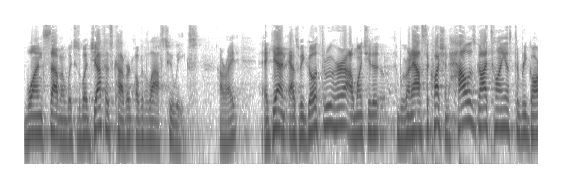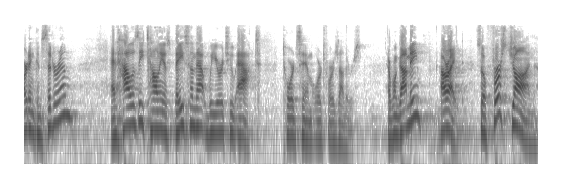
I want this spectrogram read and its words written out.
1, 7, which is what Jeff has covered over the last two weeks. All right? Again, as we go through her, I want you to, we're going to ask the question how is God telling us to regard and consider Him? And how is He telling us, based on that, we are to act towards Him or towards others? Everyone got me? All right. So 1 John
